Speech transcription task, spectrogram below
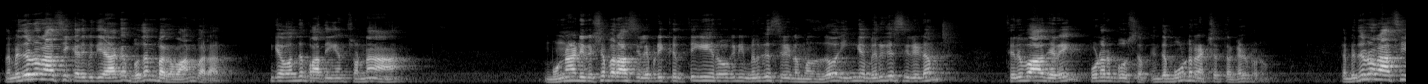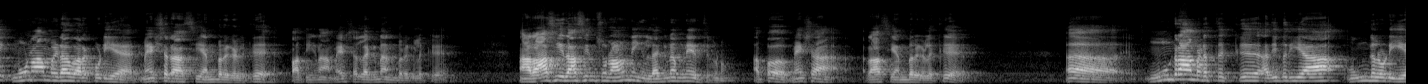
இந்த மிதுன ராசிக்கு அதிபதியாக புதன் பகவான் வரார். இங்கே வந்து பார்த்தீங்கன்னு சொன்னால் முன்னாடி ரிஷபராசியில் எப்படி கிருத்திகை ரோகிணி மிருகசீரிடம் வந்ததோ இங்கே மிருகசீரிடம் திருவாதிரை புனர்பூசம் இந்த மூன்று நட்சத்திரங்கள் வரும். இந்த மிதுன ராசி மூணாம் இடம் வரக்கூடிய மேஷராசி அன்பர்களுக்கு பார்த்தீங்கன்னா மேஷ லக்ன அன்பர்களுக்கு நான் ராசி ராசின்னு சொன்னாலும் நீங்கள் லக்னம்னே எடுத்துக்கணும். அப்போ மேஷ ராசி அன்பர்களுக்கு மூன்றாம் இடத்துக்கு அதிபதியாக உங்களுடைய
